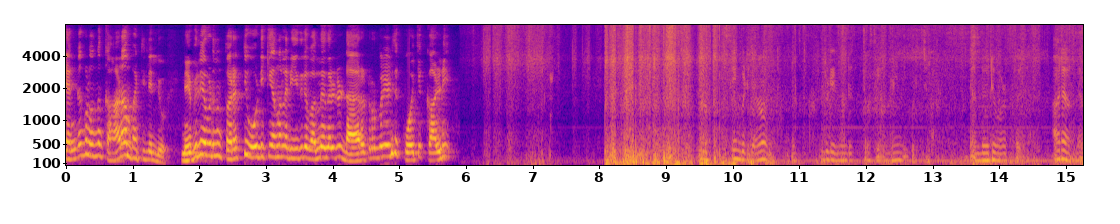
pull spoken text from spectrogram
രംഗങ്ങളൊന്നും കാണാൻ പറ്റില്ലല്ലോ. നെബിൽ എവിടുന്ന് തുരത്തി ഓടിക്കുക എന്നുള്ള രീതിയിൽ വന്ന് എന്നിട്ട് ഡയറക്ടർ പരിപാടി കോച്ച് കളി സീൻ പിടിക്കണോ ഇവിടെ ഇരുന്നുകൊണ്ട് ഇത്ര സീൻ പിടിച്ചു. ഒരു കുഴപ്പമില്ല. അവരറിഞ്ഞു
